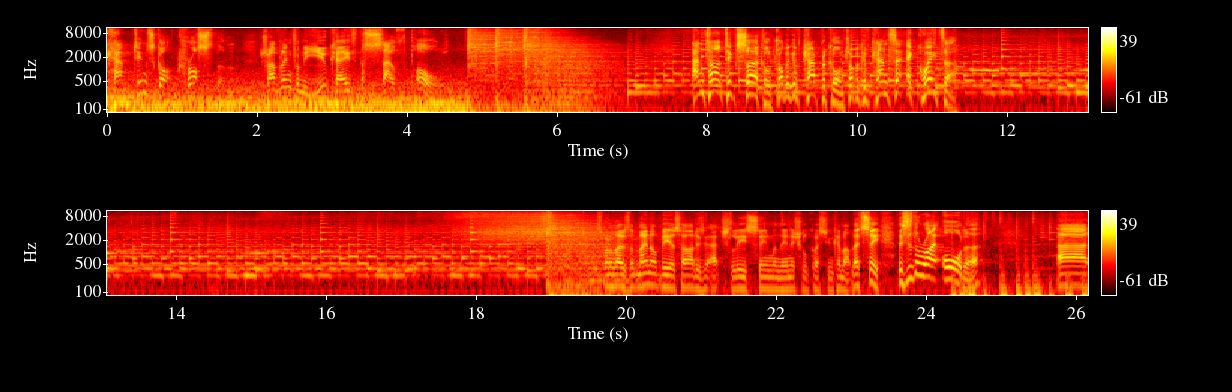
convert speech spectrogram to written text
Captain Scott crossed them, travelling from the UK to the South Pole. Antarctic Circle, Tropic of Capricorn, Tropic of Cancer, Equator. It's one of those that may not be as hard as it actually seemed when the initial question came up. Let's see. This is the right order. Uh,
